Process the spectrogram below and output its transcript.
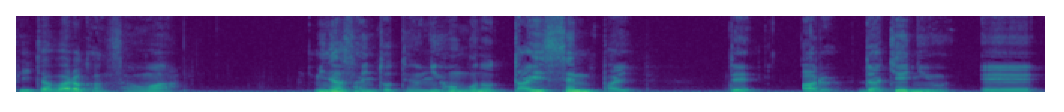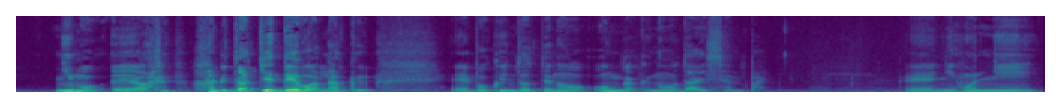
ピーター・バラカンさんは皆さんにとっての日本語の大先輩であるだけに,、えー、にも、えー、ある あるだけではなく、えー、僕にとっての音楽の大先輩、えー、日本に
